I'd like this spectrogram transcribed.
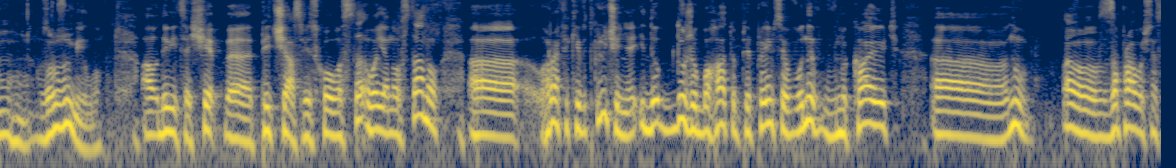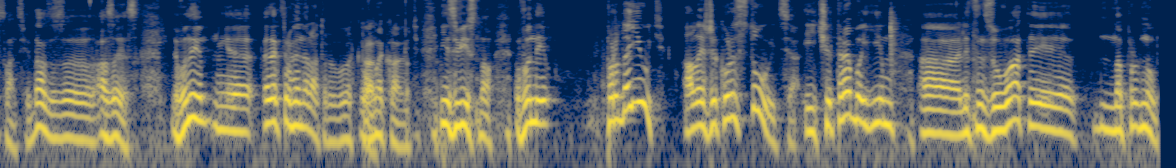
Угу, зрозуміло. А дивіться, ще е, під час військового ста- воєнного стану е, графіки відключення і дуже багато підприємців вони вмикають е, ну, заправочні станції да, з АЗС. Вони електрогенератори вмикають. І звісно, вони продають, але ж і користуються. І чи треба їм е, ліцензувати на ну,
